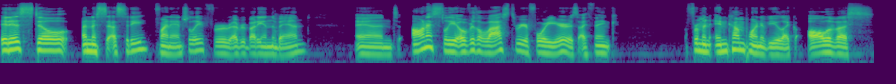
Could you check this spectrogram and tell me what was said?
It is still a necessity financially for everybody in the band. And honestly, over the last three or four years, I think from an income point of view, like all of us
